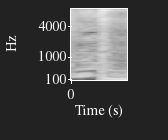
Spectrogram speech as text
I'm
